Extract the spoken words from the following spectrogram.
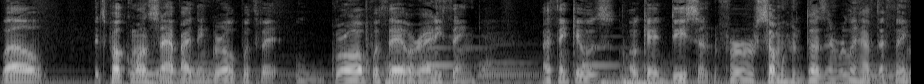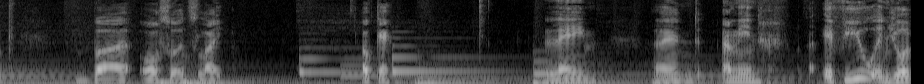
Well, it's Pokemon Snap. I didn't grow up with it, grow up with it or anything. I think it was okay, decent for someone who doesn't really have to think, but also it's like okay, lame, and I mean, if you enjoy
